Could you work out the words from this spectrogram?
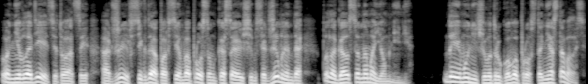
он не владеет ситуацией, а Джи всегда по всем вопросам, касающимся Джимленда, полагался на мое мнение. Да ему ничего другого просто не оставалось.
